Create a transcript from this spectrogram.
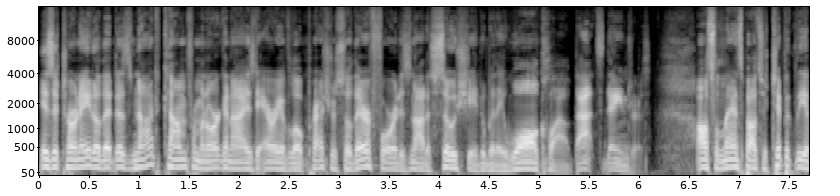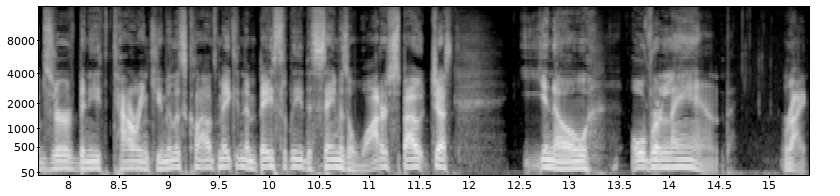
is a tornado that does not come from an organized area of low pressure, so therefore it is not associated with a wall cloud. That's dangerous. Also, landspouts are typically observed beneath towering cumulus clouds, making them basically the same as a waterspout, just, you know, over land. Right.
